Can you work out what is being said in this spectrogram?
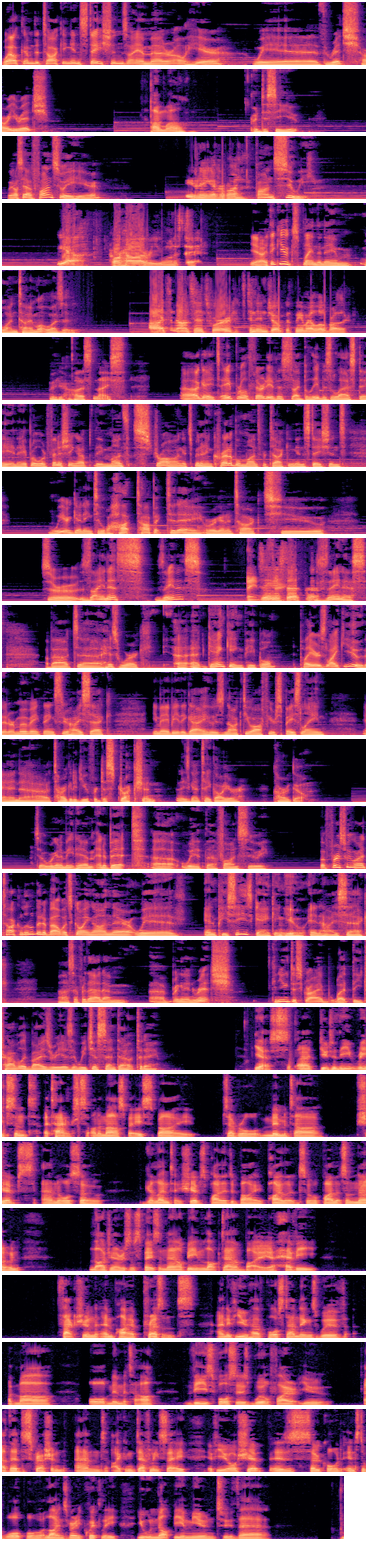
Welcome to Talking in Stations. I am Matterall here with Rich. How are you, Rich? I'm well. Good to see you. We also have Fonsui here. Evening, everyone. Fonsui. Yeah, or however you want to say it. Yeah, I think you explained the name one time. What was it? Uh, it's a nonsense word. It's an in joke with me and my little brother. Oh, that's nice. Uh, okay, it's April 30th. This, I believe, is the last day in April. We're finishing up the month strong. It's been an incredible month for Talking In Stations. We are getting to a hot topic today. We're going to talk to Sir Zionus. Zanus? Zanus Ethna. Zanus about uh, his work uh, at ganking people, players like you that are moving things through HiSec. You may be the guy who's knocked you off your space lane and uh, targeted you for destruction, and he's going to take all your cargo. So we're going to meet him in a bit uh, with uh, Fonsui. But first, we want to talk a little bit about what's going on there with NPCs ganking you in HiSec. Uh, so for that, I'm uh, bringing in Rich. Can you describe what the travel advisory is that we just sent out today? Yes, uh, due to the recent attacks on Amarr space by several Minmatar ships and also Gallente ships piloted by pilots or pilots unknown, large areas of space are now being locked down by a heavy faction empire presence. And if you have poor standings with Amarr or Minmatar, these forces will fire at you at their discretion. And I can definitely say if your ship is so called insta warp or aligns very quickly, you will not be immune to their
